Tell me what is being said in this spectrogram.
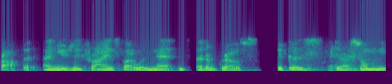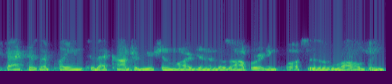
profit? And usually try and start with net instead of gross because there are so many factors that play into that contribution margin and those operating costs involved in,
